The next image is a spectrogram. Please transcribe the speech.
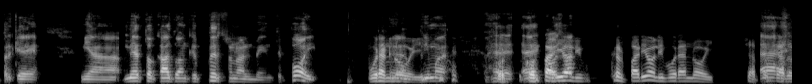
perché mi ha, mi ha, toccato anche personalmente. Poi, pure a eh, noi, prima, eh, col, col, eh, Parioli, col, Parioli, pure a noi, ci ha toccato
